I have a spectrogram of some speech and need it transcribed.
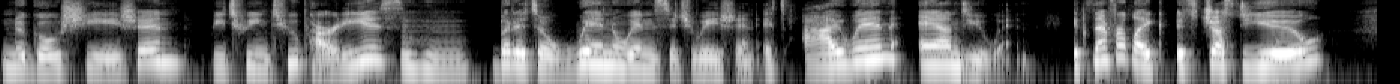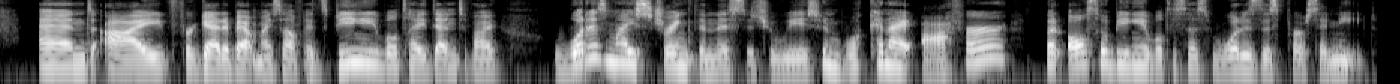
negotiation between two parties, Mm-hmm. but it's a win win situation. It's I win and you win. It's never like it's just you and I forget about myself. It's being able to identify what is my strength in this situation? What can I offer? But also being able to assess what does this person need?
